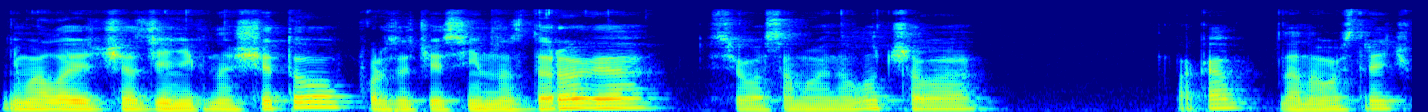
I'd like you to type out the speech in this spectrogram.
Немалую часть денег на счету. Пользуйтесь им на здоровье. Всего самого наилучшего. Пока. До новых встреч.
